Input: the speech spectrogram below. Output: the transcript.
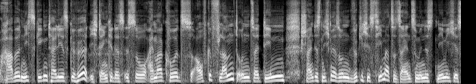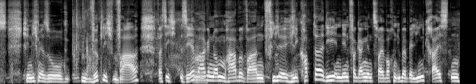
habe nichts Gegenteiliges gehört. Ich denke, das ist so einmal kurz aufgeflammt und seitdem scheint es nicht mehr so ein wirkliches Thema zu sein. Zumindest nehme ich es hier nicht mehr so wirklich wahr. Was ich sehr hm. wahrgenommen habe, waren viele Helikopter, die in den vergangenen zwei Wochen über Berlin kreisten.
